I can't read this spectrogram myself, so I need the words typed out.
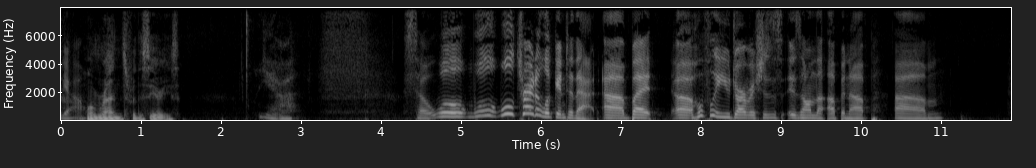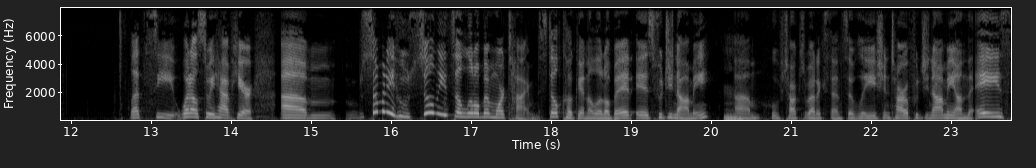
Yeah. home runs for the series. Yeah. So we'll we'll we'll try to look into that. Uh, but uh, hopefully, Yu Darvish is is on the up and up. Um, let's see what else do we have here. Um, somebody who still needs a little bit more time, still cooking a little bit, is Fujinami, um, who we've talked about extensively. Shintaro Fujinami on the A's.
